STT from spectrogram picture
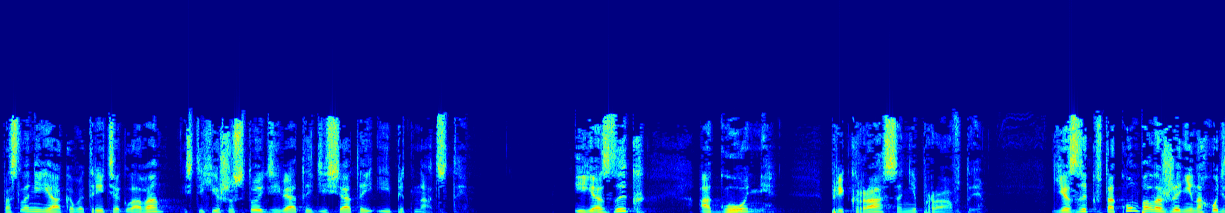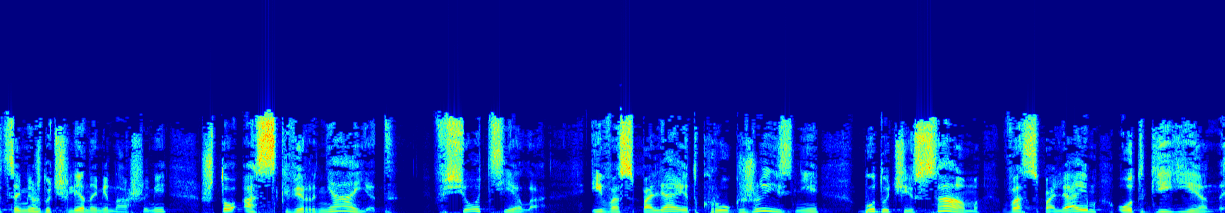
Послание Якова, 3 глава, стихи 6, 9, 10 и 15. «И язык – огонь, прекраса неправды. Язык в таком положении находится между членами нашими, что оскверняет все тело и воспаляет круг жизни, будучи сам воспаляем от гиены.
